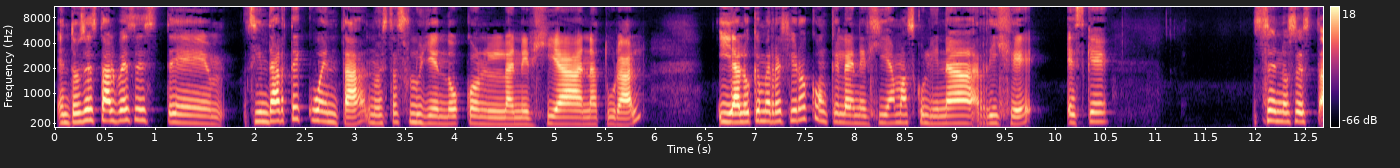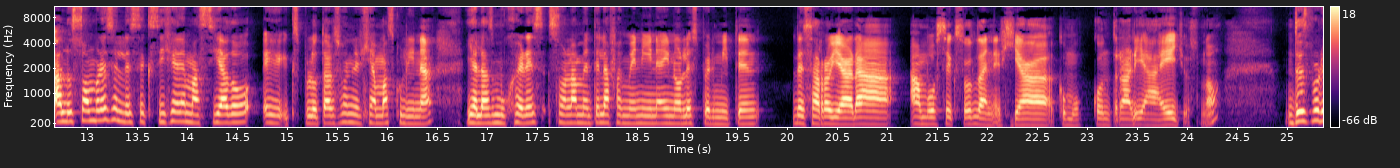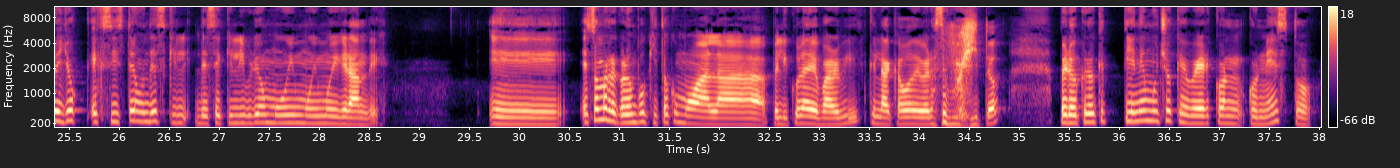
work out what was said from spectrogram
Entonces, tal vez este sin darte cuenta no estás fluyendo con la energía natural y a lo que me refiero con que la energía masculina rige es que se nos a los hombres se les exige demasiado eh, explotar su energía masculina y a las mujeres solamente la femenina y no les permiten desarrollar a ambos sexos la energía como contraria a ellos, ¿no? Entonces por ello existe un desequilibrio muy, muy, muy grande. Eh, esto me recuerda un poquito como a la película de Barbie, que la acabo de ver hace poquito, pero creo que tiene mucho que ver con, con esto.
